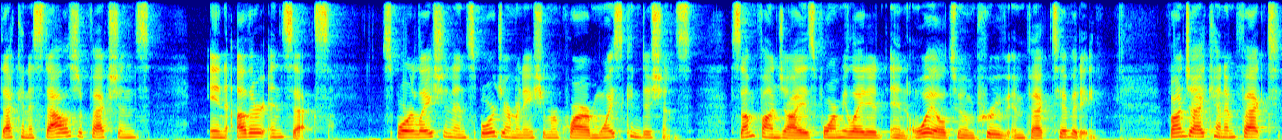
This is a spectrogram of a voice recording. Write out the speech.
that can establish infections in other insects. Sporulation and spore germination require moist conditions. Some fungi is formulated in oil to improve infectivity. Fungi can infect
